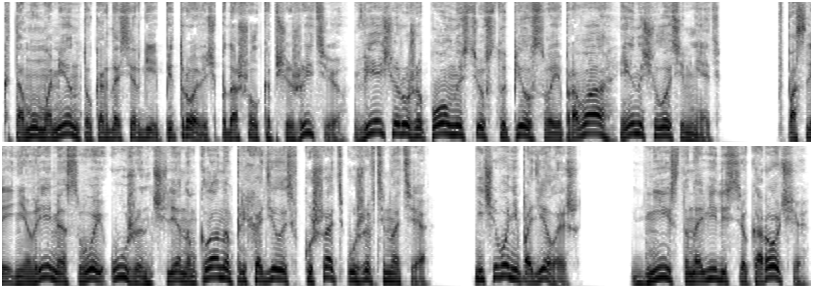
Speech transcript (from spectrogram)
К тому моменту, когда Сергей Петрович подошел к общежитию, вечер уже полностью вступил в свои права и начало темнеть. В последнее время свой ужин членам клана приходилось вкушать уже в темноте – Ничего не поделаешь. Дни становились все короче,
